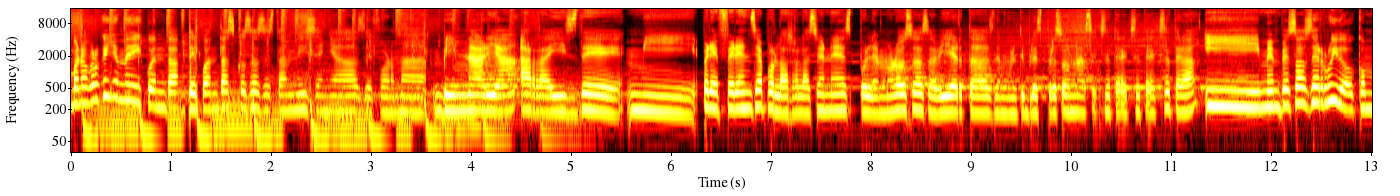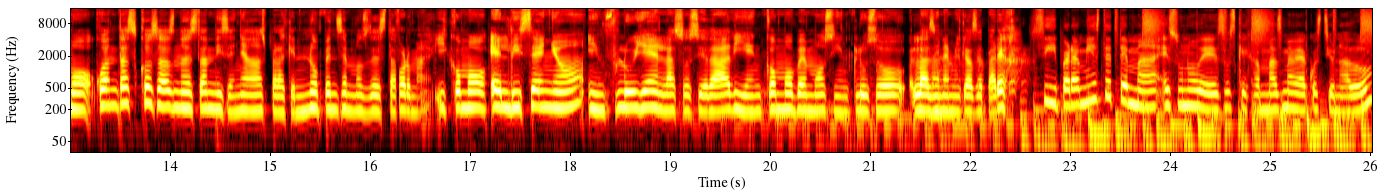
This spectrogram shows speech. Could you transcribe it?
Bueno, creo que yo me di cuenta de cuántas cosas están diseñadas de forma binaria a raíz de mi preferencia por las relaciones poliamorosas, abiertas, de múltiples personas, etcétera, etcétera, etcétera. Y me empezó a hacer ruido, como cuántas cosas no están diseñadas para que no pensemos de esta forma y cómo el diseño influye en la sociedad y en cómo vemos incluso las dinámicas de pareja. Sí, para mí este tema es uno de esos que jamás me había cuestionado,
